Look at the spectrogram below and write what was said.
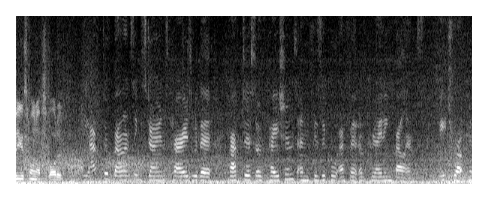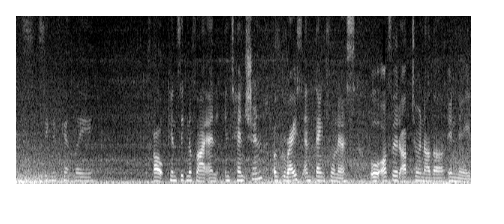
Biggest one I've spotted. The act of balancing stones carries with it practice of patience and physical effort of creating balance. Each rock can significantly oh, can signify an intention of grace and thankfulness or offered up to another in need.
